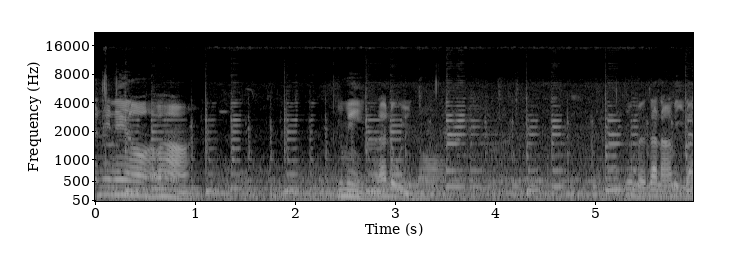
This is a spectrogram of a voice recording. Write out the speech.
个内内哦，好不好？玉米，我在录影哦。玉米在哪里呢？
